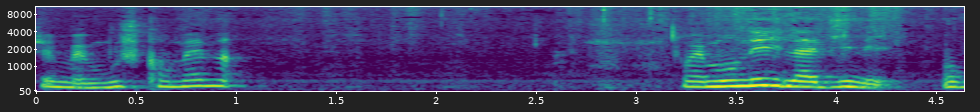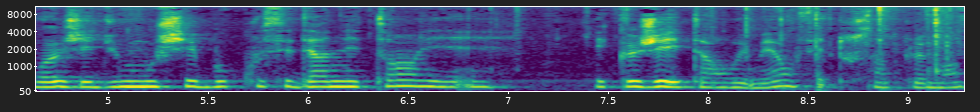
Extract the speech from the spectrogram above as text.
Je me mouche quand même. Ouais, mon nez, il a abîmé. Voit j'ai dû moucher beaucoup ces derniers temps et, et que j'ai été enrhumée, en fait, tout simplement.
